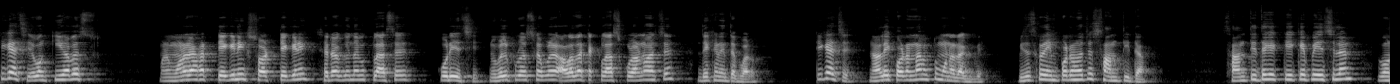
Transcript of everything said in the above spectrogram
ঠিক আছে? এবং কীভাবে মানে মনে রাখার টেকনিক শর্ট টেকনিক সেটাও কিন্তু আমি ক্লাসে করিয়েছি। নোবেল পুরস্কার বলে আলাদা একটা ক্লাস করানো আছে, দেখে নিতে পারো, ঠিক আছে? নাহলে কটার নাম একটু মনে রাখবে। বিশেষ করে ইম্পর্টেন্ট হচ্ছে শান্তিটা। শান্তি থেকে কে কে পেয়েছিলেন? এবং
